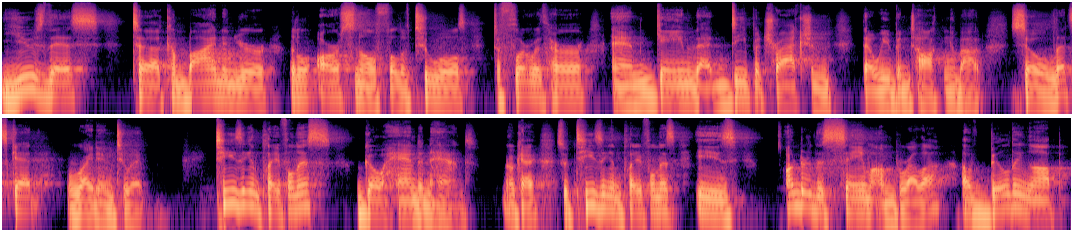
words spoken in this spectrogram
use this to combine in your little arsenal full of tools to flirt with her and gain that deep attraction that we've been talking about. So let's get right into it. Teasing and playfulness go hand in hand. Okay. So teasing and playfulness is under the same umbrella of building up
